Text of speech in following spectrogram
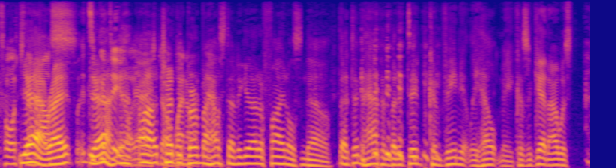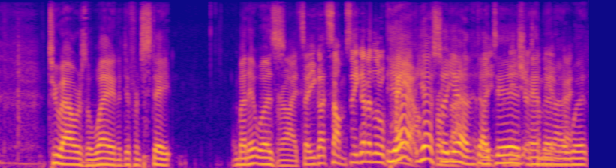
Torch yeah, right. It's yeah, a good deal. Yeah. yeah oh, I tried to burn my yeah. house down to get out of finals. No, that didn't happen, but it did conveniently help me because again, I was two hours away in a different state. But it was right. So you got some. So you got a little yeah, yeah. So yeah, I did, and then I went.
